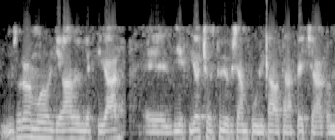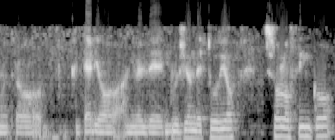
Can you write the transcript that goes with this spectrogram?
nosotros hemos llegado a investigar, 18 estudios que se han publicado hasta la fecha con nuestro criterio a nivel de inclusión de estudios, solo 5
